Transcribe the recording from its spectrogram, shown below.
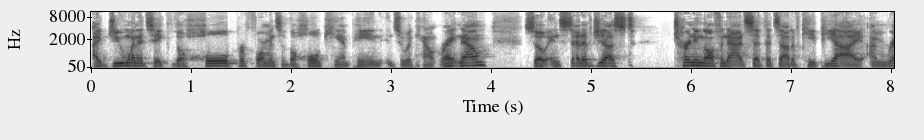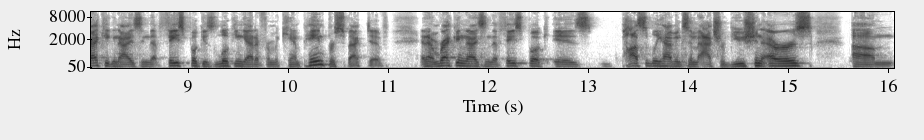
i do want to take the whole performance of the whole campaign into account right now so instead of just turning off an ad set that's out of KPI, I'm recognizing that Facebook is looking at it from a campaign perspective. And I'm recognizing that Facebook is possibly having some attribution errors. Um,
